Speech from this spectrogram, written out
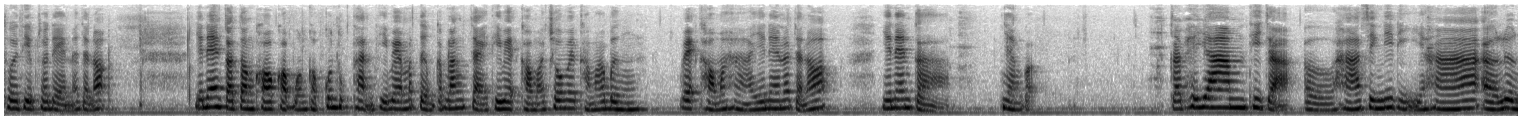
ทั่วทิพย์ทั่วแดนนะจ๊ะเนาะยันแน่ก็ต้องขอขอบคุณขอบคุณทุกท่านที่แวะมาเติมกำลังใจที่แวะเข้ามาชมแวะเข้ามาเบิงแวะเข้ามาหายันแน่นะจ๊ะเนาะ ยายแน่นกับอย่างก็ก็พยายามที่จะเออหาสิ่งดีๆหาเออเรื่อง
